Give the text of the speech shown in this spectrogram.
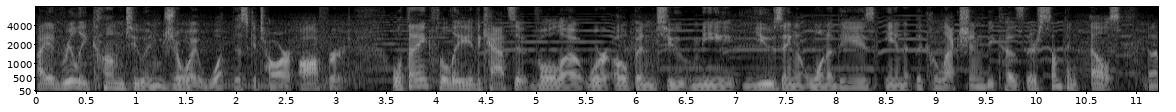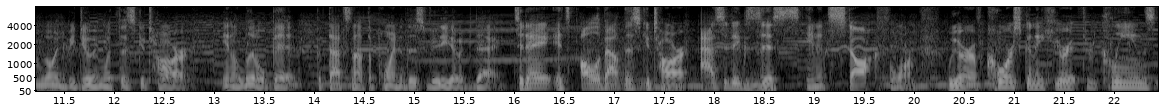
I had really come to enjoy what this guitar offered. Well, thankfully, the cats at Vola were open to me using one of these in the collection because there's something else that I'm going to be doing with this guitar in a little bit, but that's not the point of this video today. Today, it's all about this guitar as it exists in its stock form. We are of course gonna hear it through cleans,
